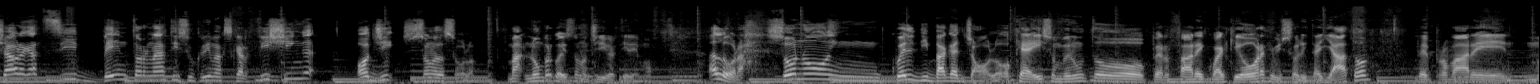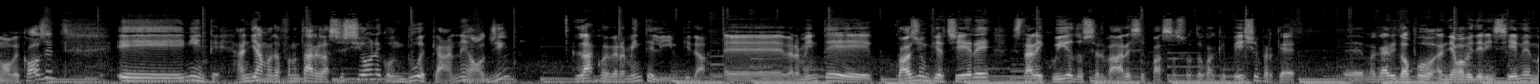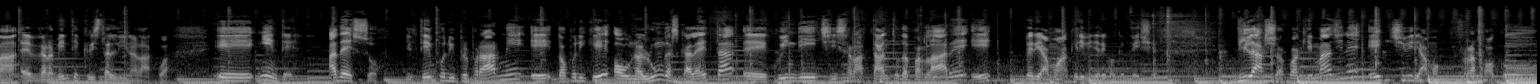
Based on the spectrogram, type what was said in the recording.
Ciao ragazzi, bentornati su Crimax Car Fishing. Oggi sono da solo, ma non per questo non ci divertiremo. Allora, sono in quel di Bagaggiolo, ok? Sono venuto per fare qualche ora che mi sono ritagliato per provare nuove cose. E niente, andiamo ad affrontare la sessione con due canne oggi. L'acqua è veramente limpida, è veramente quasi un piacere stare qui ad osservare se passa sotto qualche pesce perché eh, magari dopo andiamo a vedere insieme, ma è veramente cristallina l'acqua. E niente, adesso il tempo di prepararmi e dopodiché ho una lunga scaletta, e quindi ci sarà tanto da parlare e speriamo anche di vedere qualche pesce. Vi lascio a qualche immagine e ci vediamo fra poco.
